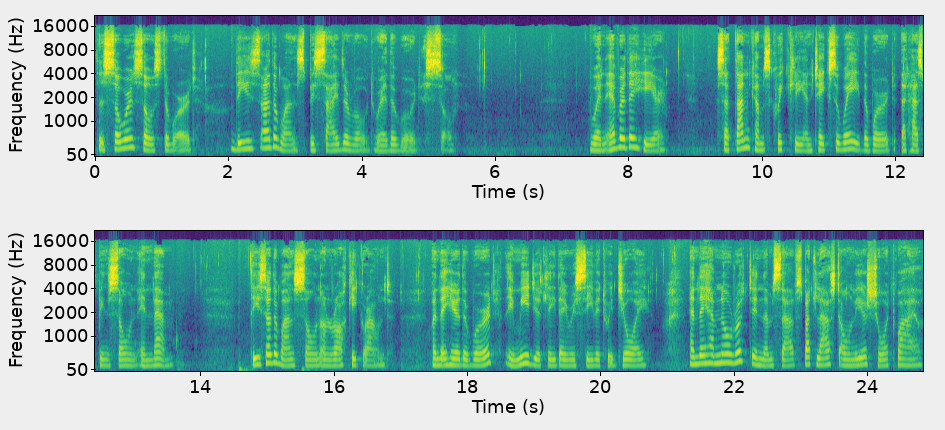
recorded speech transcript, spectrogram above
The sower sows the word. These are the ones beside the road where the word is sown. Whenever they hear, Satan comes quickly and takes away the word that has been sown in them. These are the ones sown on rocky ground. When they hear the word, immediately they receive it with joy, and they have no root in themselves, but last only a short while.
